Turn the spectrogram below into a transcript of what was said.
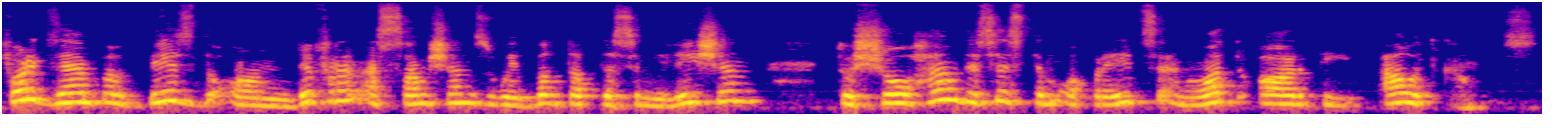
for example, based on different assumptions, we build up the simulation to show how the system operates and what are the outcomes.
